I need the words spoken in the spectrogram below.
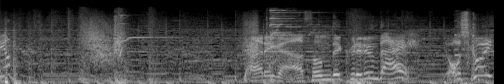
よ誰が遊んでくれるんだい？よしこい。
